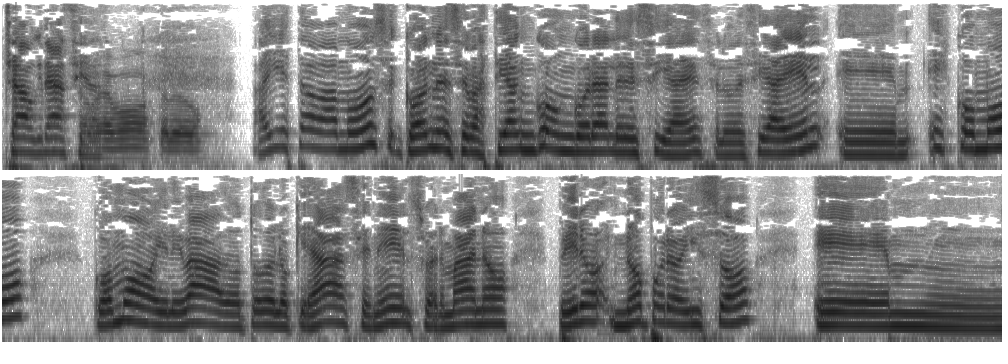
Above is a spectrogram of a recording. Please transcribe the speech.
Chao, Nos gracias. vemos, hasta luego. Ahí estábamos con Sebastián Góngora, le decía, ¿eh? se lo decía él, eh, es como, como elevado todo lo que hacen él, su hermano, pero no por eso mm,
